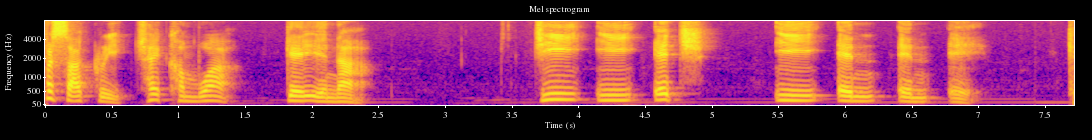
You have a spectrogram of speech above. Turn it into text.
ภาษากรีกใช้คำว่าเกเอนา G E H E N N A เค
